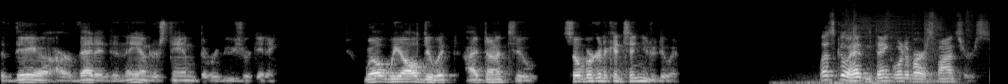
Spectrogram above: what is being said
that they are vetted and they understand the reviews you're getting? Well, we all do it. I've done it too. So we're going to continue to do it. Let's go ahead and thank one of our sponsors.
